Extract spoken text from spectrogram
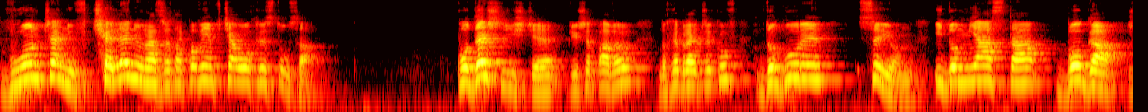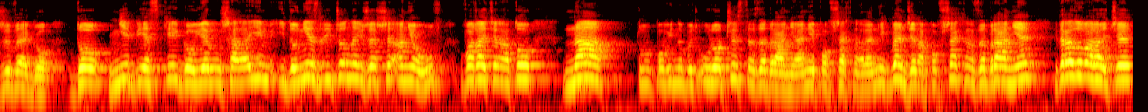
włączeniu, wcieleniu nas, że tak powiem, w ciało Chrystusa. Podeszliście, pisze Paweł do Hebrajczyków, do góry Syjon i do miasta Boga żywego, do niebieskiego Jerusalem i do niezliczonej rzeszy aniołów. Uważajcie na to, na tu powinno być uroczyste zebranie, a nie powszechne, ale niech będzie na powszechne zebranie. I teraz uważajcie,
